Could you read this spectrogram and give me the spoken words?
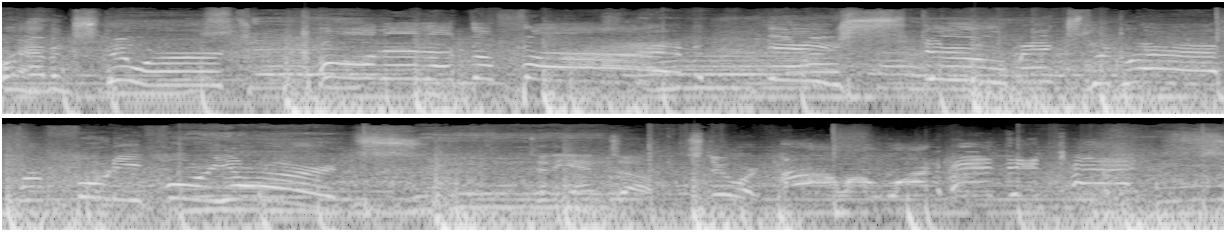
for Evan Stewart. Caught it at the five. One-handed catch.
